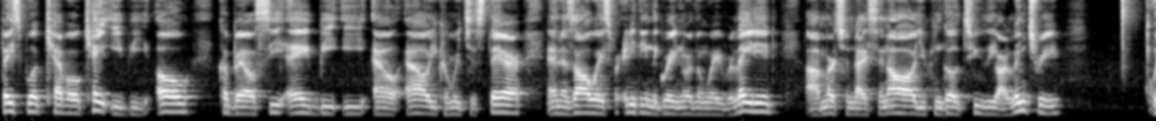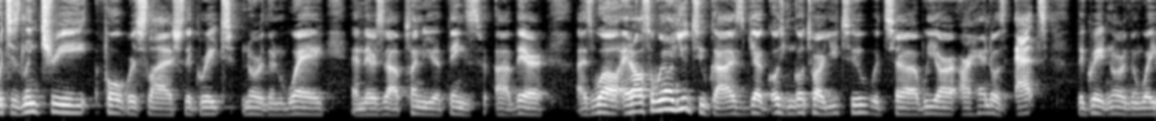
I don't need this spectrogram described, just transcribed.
Facebook, Kevo K E V O, Cabell C A B E L L. You can reach us there. And as always, for anything the Great Northern Way related, uh, merchandise and all, you can go to the our link tree which is linktree forward slash the great northern way and there's uh, plenty of things uh, there as well. And also we're on youtube guys. Yeah, go, you can go to our youtube which uh, we are our handle is at the great northern way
